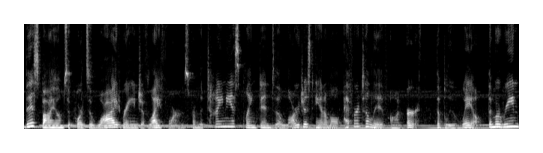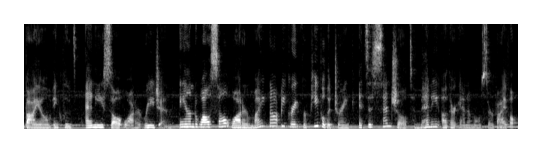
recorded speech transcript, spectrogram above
This biome supports a wide range of life forms, from the tiniest plankton to the largest animal ever to live on Earth the blue whale. The marine biome includes any saltwater region, and while saltwater might not be great for people to drink, it's essential to many other animals' survival.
